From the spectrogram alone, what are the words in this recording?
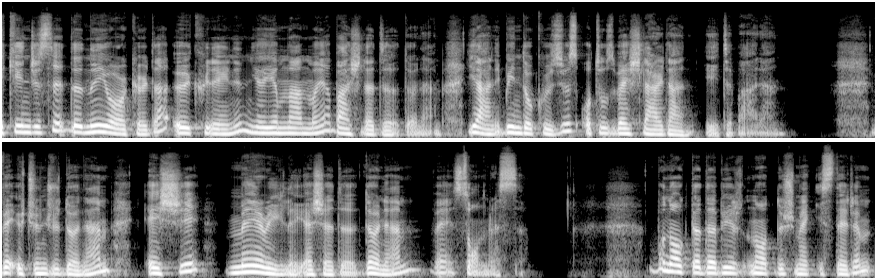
İkincisi The New Yorker'da öykülerinin yayımlanmaya başladığı dönem. Yani 1935'lerden itibaren. Ve üçüncü dönem eşi Mary ile yaşadığı dönem ve sonrası. Bu noktada bir not düşmek isterim.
